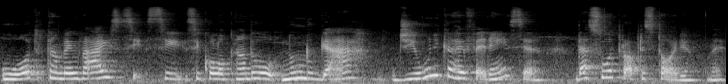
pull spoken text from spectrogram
o outro também vai se, se, se colocando num lugar de única referência da sua própria história, né?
